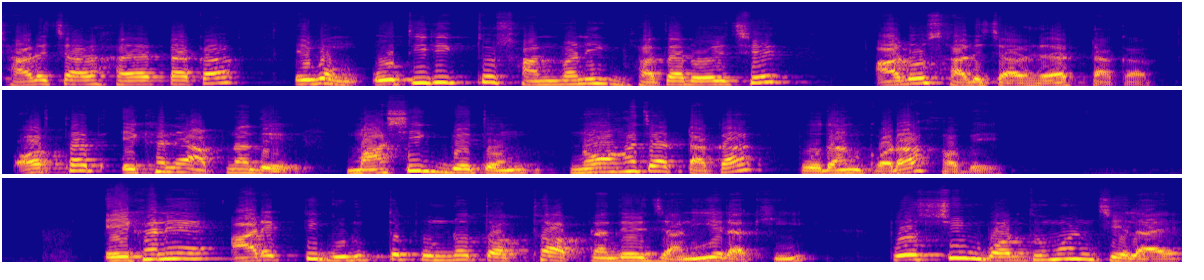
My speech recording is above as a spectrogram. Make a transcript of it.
সাড়ে চার হাজার টাকা এবং অতিরিক্ত সাম্মানিক ভাতা রয়েছে আরও সাড়ে চার হাজার টাকা। অর্থাৎ এখানে আপনাদের মাসিক বেতন ন হাজার টাকা প্রদান করা হবে। এখানে আরেকটি গুরুত্বপূর্ণ তথ্য আপনাদের জানিয়ে রাখি। পশ্চিম বর্ধমান জেলায়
